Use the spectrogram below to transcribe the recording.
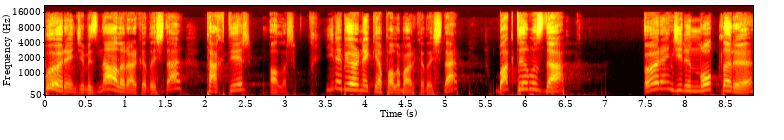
Bu öğrencimiz ne alır arkadaşlar? Takdir alır. Yine bir örnek yapalım arkadaşlar. Baktığımızda öğrencinin notları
